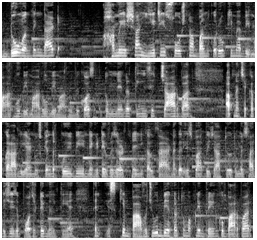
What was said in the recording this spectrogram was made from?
do one thing that हमेशा ये चीज़ सोचना बंद करो कि मैं बीमार हूँ बीमार हूँ बीमार हूँ बिकॉज़ तुमने अगर तीन से चार बार अपना चेकअप करा लिया एंड उसके अंदर कोई भी नेगेटिव रिज़ल्ट नहीं निकलता एंड अगर इस बार भी जाते हो तुम्हें सारी चीज़ें पॉजिटिव मिलती हैं देन इसके बावजूद भी अगर तुम अपने ब्रेन को बार बार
